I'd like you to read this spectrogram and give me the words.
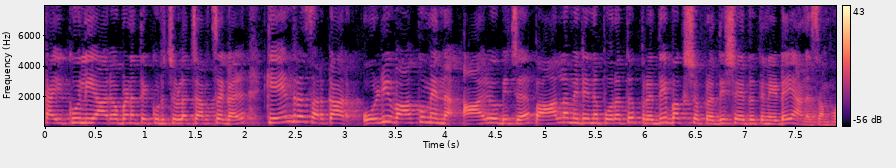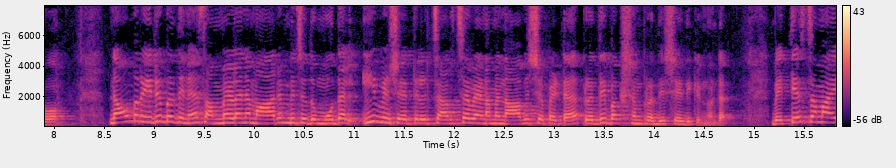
കൈക്കൂലി ആരോപണത്തെക്കുറിച്ചുള്ള ചർച്ചകൾ കേന്ദ്ര സർക്കാർ ഒഴിവാക്കുമെന്ന് ആരോപിച്ച് പാർലമെന്റിന് പുറത്ത് പ്രതിപക്ഷ പ്രതിഷേധത്തിനിടെയാണ് സംഭവം. നവംബർ ഇരുപതിന് സമ്മേളനം ആരംഭിച്ചതു മുതൽ ഈ വിഷയത്തിൽ ചർച്ച വേണമെന്നാവശ്യപ്പെട്ട് പ്രതിപക്ഷം പ്രതിഷേധിക്കുന്നുണ്ട്. വ്യത്യസ്തമായ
